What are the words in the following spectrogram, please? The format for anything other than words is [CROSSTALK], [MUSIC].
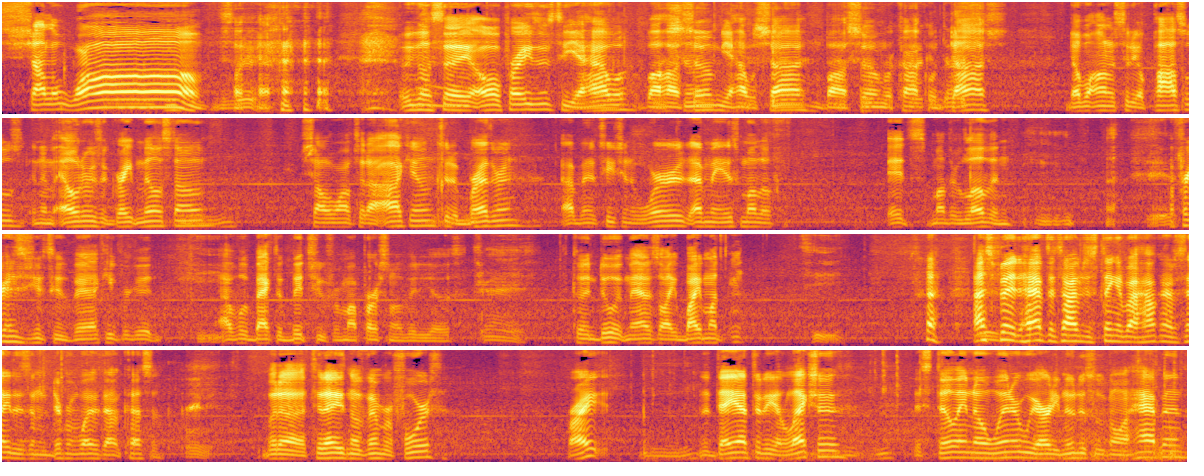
Shalom. [LAUGHS] We're gonna say all praises to Yahweh, Bahashem, Yahweh Shai, Bahashem Rakakodash. Double honors to the apostles and them elders, a great millstone. Shalom to the Akim, to the brethren. I've been teaching the word. I mean, it's mother, it's mother loving. [LAUGHS] I forget his YouTube, man. I keep forgetting. I went back to BitChute for my personal videos. Trash. Couldn't do it, man. I was like, bite my. See. [LAUGHS] I spent half the time just thinking about how can I say this in a different way without cussing. But uh, today's November fourth, right? Mm-hmm. The day after the election. Mm-hmm. There still ain't no winner. We already knew this was gonna happen.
